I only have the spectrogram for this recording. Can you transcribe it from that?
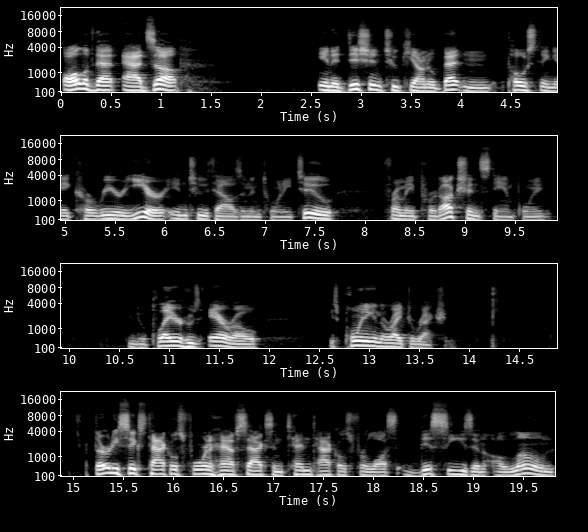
All of that adds up in addition to Keeanu Benton posting a career year in 2022 from a production standpoint into a player whose arrow is pointing in the right direction. 36 tackles, four and a half sacks, and 10 tackles for loss this season alone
